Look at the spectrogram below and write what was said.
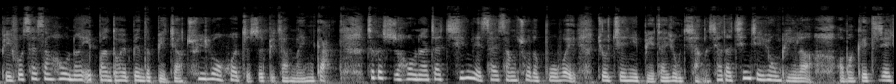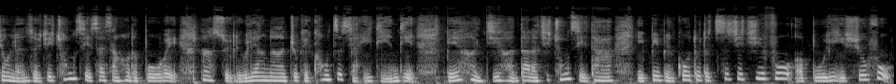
皮肤晒伤后呢，一般都会变得比较脆弱或者是比较敏感。这个时候呢，在清理晒伤处的部位，就建议别再用强效的清洁用品了。我们可以直接用冷水去冲洗晒伤后的部位，那水流量呢就可以控制小一点点，别很急很大的去冲洗它，以避免过度的刺激肌肤而不利于修复。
